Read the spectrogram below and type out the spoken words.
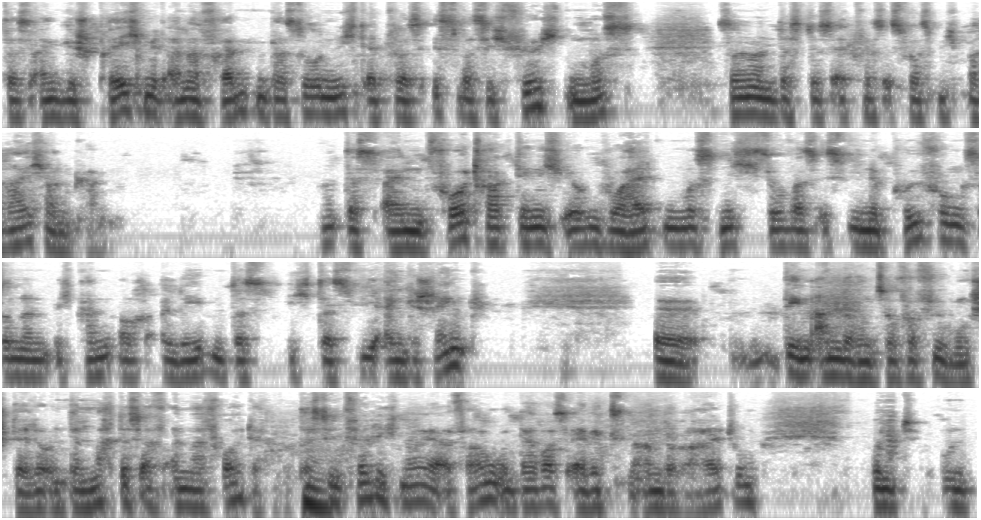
dass ein Gespräch mit einer fremden Person nicht etwas ist, was ich fürchten muss, sondern dass das etwas ist, was mich bereichern kann dass ein Vortrag, den ich irgendwo halten muss, nicht so was ist wie eine Prüfung, sondern ich kann auch erleben, dass ich das wie ein Geschenk äh, den anderen zur Verfügung stelle. Und dann macht das auf einmal Freude. Das sind völlig neue Erfahrungen und daraus erwächst eine andere Haltung. Und, und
